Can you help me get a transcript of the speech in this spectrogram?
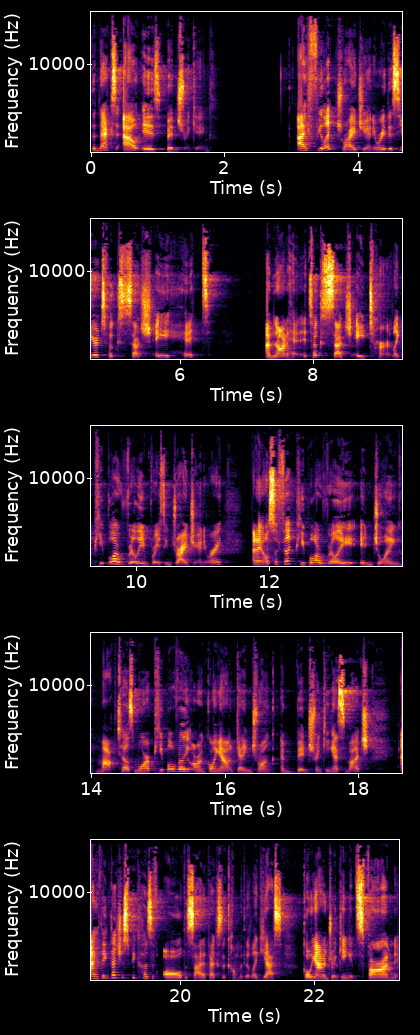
The next out is binge drinking. I feel like dry January this year took such a hit. I'm not a hit. It took such a turn. Like people are really embracing dry January. And I also feel like people are really enjoying mocktails more. People really aren't going out getting drunk and binge drinking as much. And I think that's just because of all the side effects that come with it. Like, yes, going out and drinking, it's fun.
